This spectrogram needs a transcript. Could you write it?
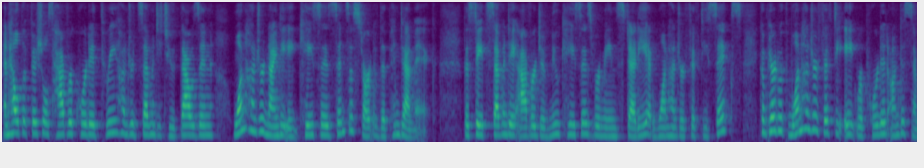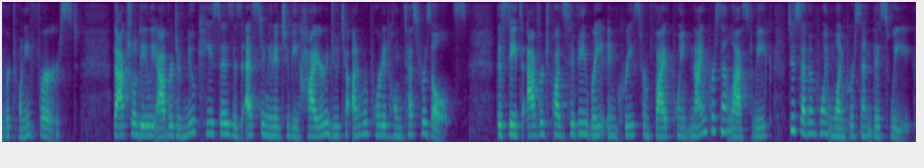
and health officials have recorded 372,198 cases since the start of the pandemic. The state's seven day average of new cases remains steady at 156, compared with 158 reported on December 21st. The actual daily average of new cases is estimated to be higher due to unreported home test results. The state's average positivity rate increased from 5.9% last week to 7.1% this week.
